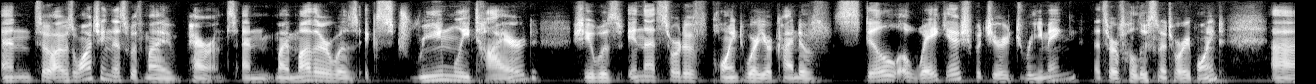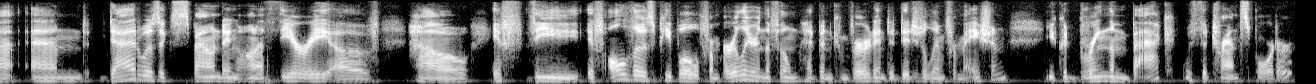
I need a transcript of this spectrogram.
And so I was watching this with my parents, and my mother was extremely tired. She was in that sort of point where you're kind of still awake-ish, but you're dreaming. That sort of hallucinatory point. Uh, and Dad was expounding on a theory of how if the if all those people from earlier in the film had been converted into digital information, you could bring them back with the transporter.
